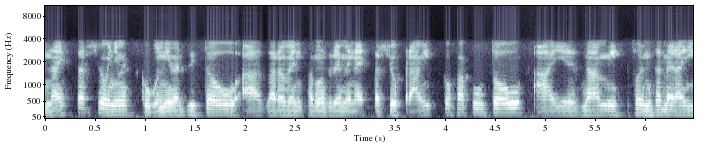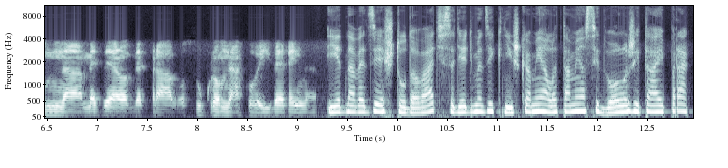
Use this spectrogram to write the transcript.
najstaršou nemeckou univerzitou a zároveň samozrejme najstaršou právnickou fakultou a je známy svojim zameraním na medzinárodné právo, súkromné ako i verejné. Jedna vec je študovať, sedieť medzi knižkami, ale tam je asi dôležitá aj prax.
